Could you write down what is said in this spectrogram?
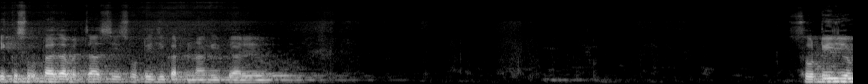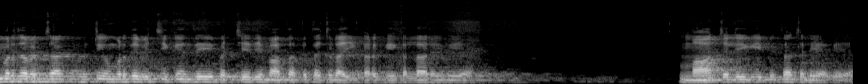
ਇੱਕ ਛੋਟਾ ਜਿਹਾ ਬੱਚਾ ਸੀ, ਛੋਟੀ ਜੀ ਘਟਨਾ ਗਈ ਪਿਆਰਿਓ ਛੋਟੀ ਜੀ ਉਮਰ ਦਾ ਬੱਚਾ, ਛੋਟੀ ਉਮਰ ਦੇ ਵਿੱਚ ਹੀ ਕਹਿੰਦੇ ਬੱਚੇ ਦੇ ਮਾਤਾ ਪਿਤਾ ਚੜ੍ਹਾਈ ਕਰਕੇ ਇਕੱਲਾ ਰਹਿ ਗਿਆ। ਮਾਂ ਚਲੀ ਗਈ, ਪਿਤਾ ਚਲਿਆ ਗਿਆ।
